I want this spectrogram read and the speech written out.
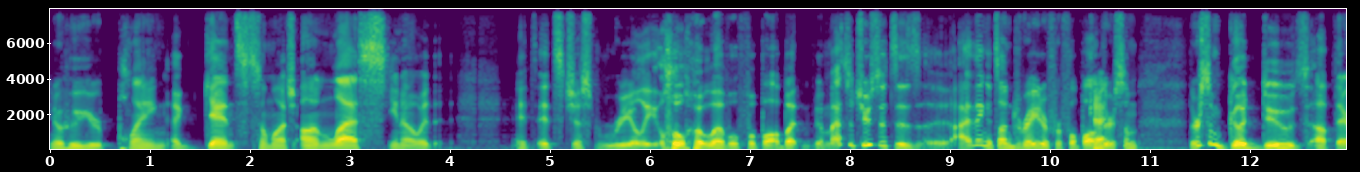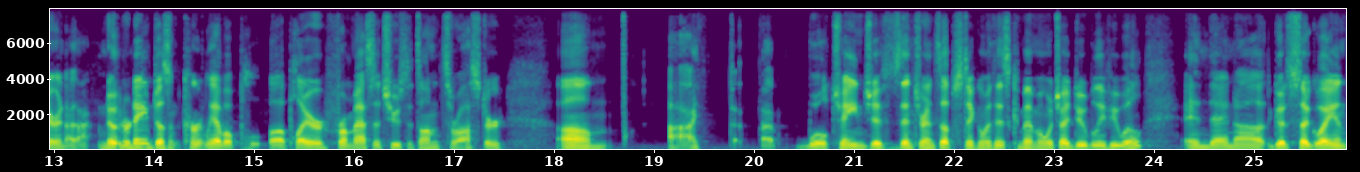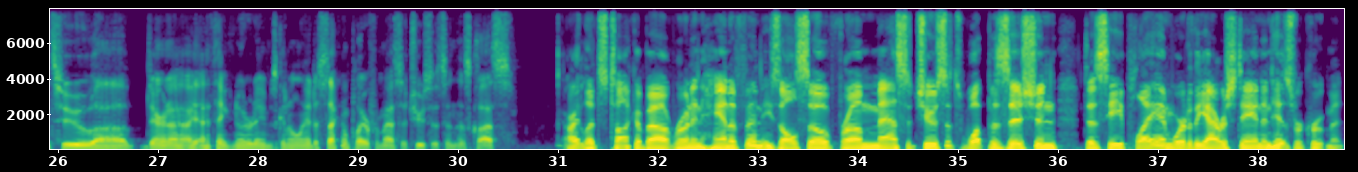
you know who you're playing against so much unless you know it it, it's just really low level football. But Massachusetts is, I think it's underrated for football. Okay. There's some there's some good dudes up there, and Notre Dame doesn't currently have a, pl- a player from Massachusetts on its roster. Um, I, I will change if Zinter ends up sticking with his commitment, which I do believe he will. And then uh, good segue into uh, Darren. I, I think Notre Dame is going to land a second player from Massachusetts in this class. All right, let's talk about Ronan Hannafin. He's also from Massachusetts. What position does he play, and where do the Irish stand in his recruitment?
